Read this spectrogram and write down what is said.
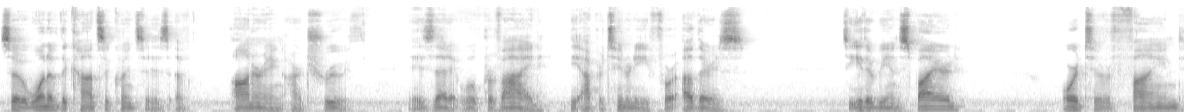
So, one of the consequences of honoring our truth is that it will provide the opportunity for others to either be inspired or to find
